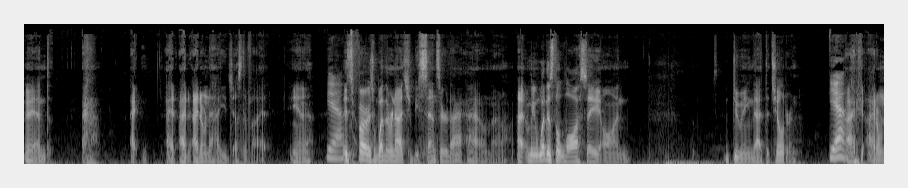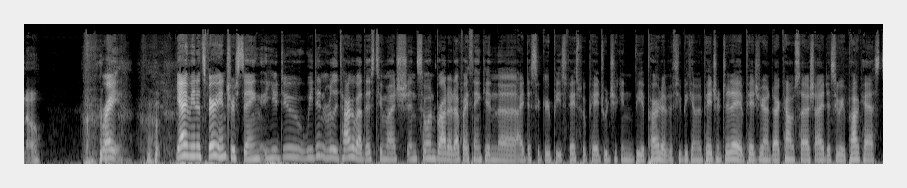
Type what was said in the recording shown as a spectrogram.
and I I I I don't know how you justify it. You know, Yeah. as far as whether or not it should be censored, I I don't know. I, I mean, what does the law say on doing that to children? yeah. I I don't know. right. Yeah, I mean it's very interesting. You do we didn't really talk about this too much and someone brought it up I think in the I Disagree Piece Facebook page, which you can be a part of if you become a patron today at patreon.com slash I Disagree Podcast.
